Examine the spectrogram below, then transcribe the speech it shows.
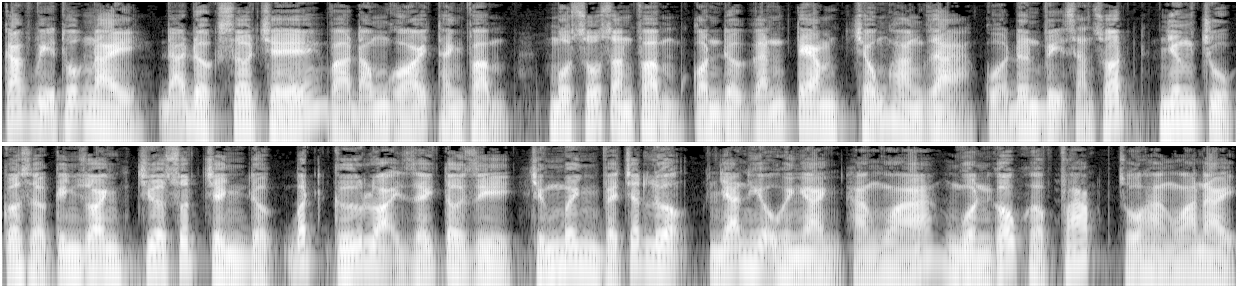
các vị thuốc này đã được sơ chế và đóng gói thành phẩm. Một số sản phẩm còn được gắn tem chống hàng giả của đơn vị sản xuất, nhưng chủ cơ sở kinh doanh chưa xuất trình được bất cứ loại giấy tờ gì chứng minh về chất lượng, nhãn hiệu hình ảnh, hàng hóa, nguồn gốc hợp pháp số hàng hóa này.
